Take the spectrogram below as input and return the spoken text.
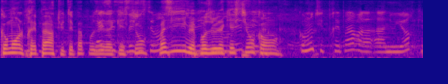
comment on le prépare? Tu t'es pas posé Ouais, la question? Vas-y, mais pose-lui la question. Comment Comment tu te prépares à, à New York?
